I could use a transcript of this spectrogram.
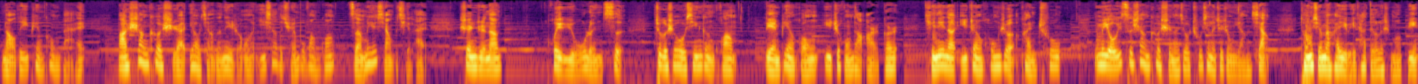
脑子一片空白，把上课时啊要讲的内容啊一下子全部忘光，怎么也想不起来。甚至呢，会语无伦次，这个时候心更慌，脸变红，一直红到耳根儿，体内呢一阵烘热汗出。那么有一次上课时呢，就出现了这种阳象，同学们还以为他得了什么病，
